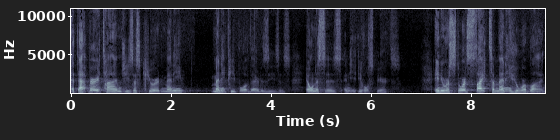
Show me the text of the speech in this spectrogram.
At that very time, Jesus cured many, many people of their diseases, illnesses, and evil spirits. And he restored sight to many who were blind.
